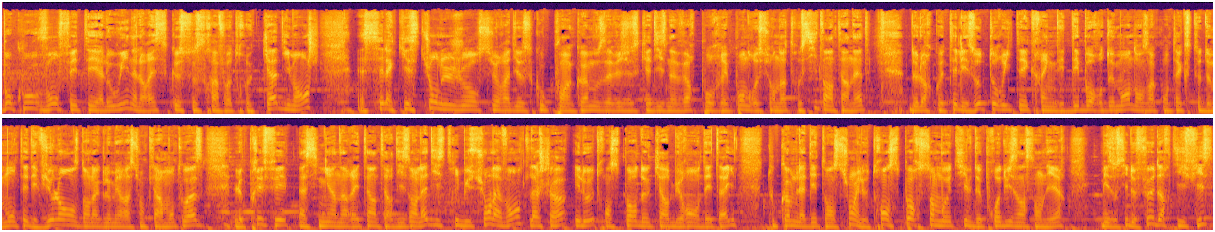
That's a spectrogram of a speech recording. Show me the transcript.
beaucoup vont fêter Halloween. Alors est-ce que ce sera votre cas dimanche? C'est la question du jour sur radioscoop.com. Vous avez jusqu'à 19h pour répondre sur notre site internet. De leur côté, les autorités craignent des débordements dans un contexte de montée des violences dans l'agglomération clermontoise. Le préfet a signé un arrêté interdisant la distribution, la vente, l'achat et le transport de carburant en détail, tout comme la détention et le transport sans motif de produits incendiaires, mais aussi de feux d'artifice.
